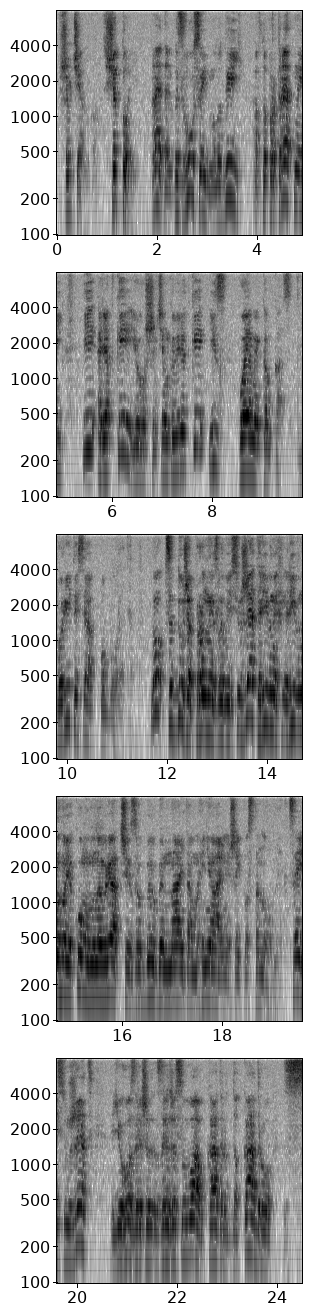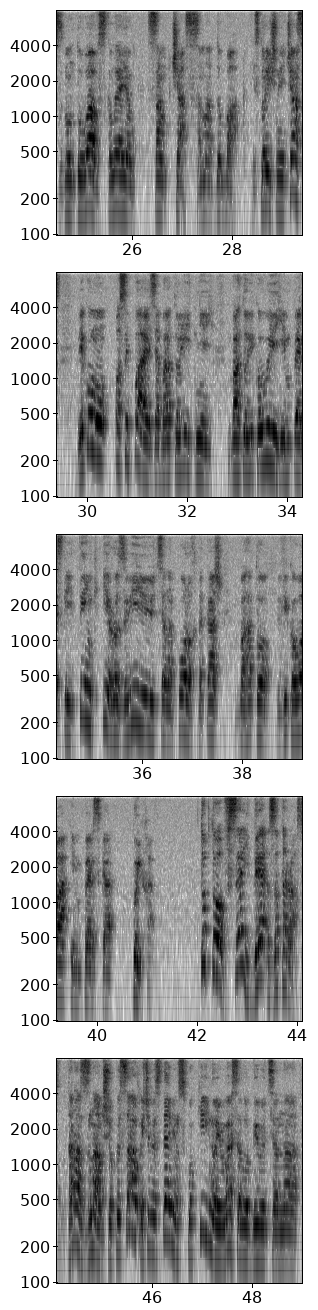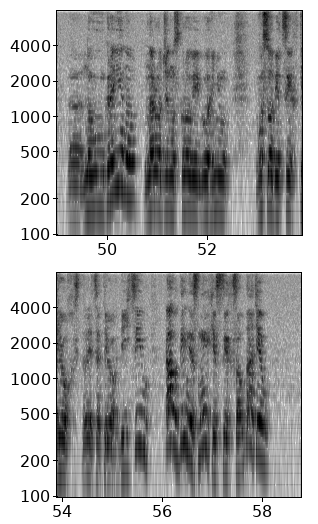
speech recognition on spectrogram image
Шевченко. Ще той, знаєте, безвусий, молодий, автопортретний, і рядки, його Шевченкові рядки із поеми Кавказ. Борітеся, поборете. Ну, це дуже пронизливий сюжет, рівних, рівного якому ну, навряд чи зробив би найтам геніальніший постановник. Цей сюжет його зрежисував кадр до кадру, змонтував, склеяв сам час, сама доба. Історичний час, в якому осипається багатолітній, багатовіковий імперський тиньк і розвіюється на порох така ж багатовікова імперська пиха. Тобто все йде за Тарасом. Тарас знав, що писав, і через те він спокійно і весело дивиться на е, нову Україну, народжену з крові й вогню в особі цих трьох, здається, трьох бійців. А один із них, із цих солдатів,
